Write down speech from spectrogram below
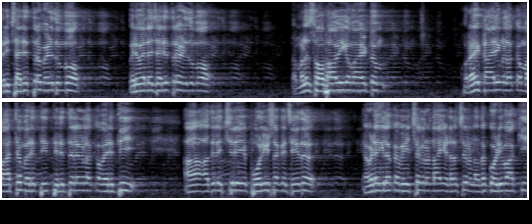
ഒരു ചരിത്രം എഴുതുമ്പോ ഒരുവന്റെ ചരിത്രം എഴുതുമ്പോ നമ്മൾ സ്വാഭാവികമായിട്ടും കുറെ കാര്യങ്ങളൊക്കെ മാറ്റം വരുത്തി തിരുത്തലുകളൊക്കെ വരുത്തി ആ അതിൽ ഇച്ചിരി പോളിഷൊക്കെ ചെയ്ത് എവിടെയെങ്കിലുമൊക്കെ വീഴ്ചകളുണ്ടായി ഇടർച്ചകളുണ്ട് അതൊക്കെ ഒഴിവാക്കി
